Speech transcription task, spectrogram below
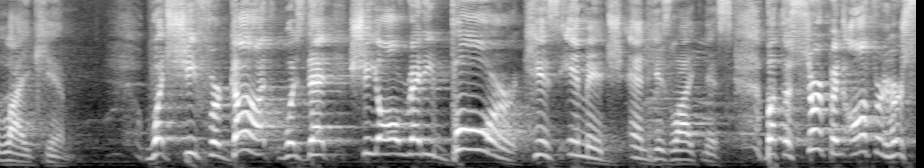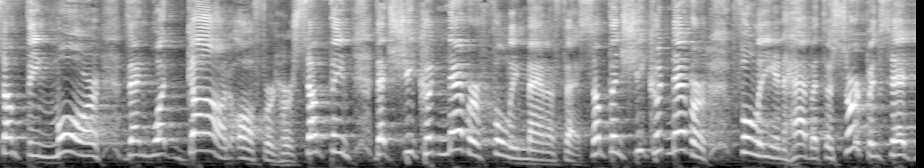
like him. What she forgot was that she already bore his image and his likeness. But the serpent offered her something more than what God offered her, something that she could never fully manifest, something she could never fully inhabit. The serpent said,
